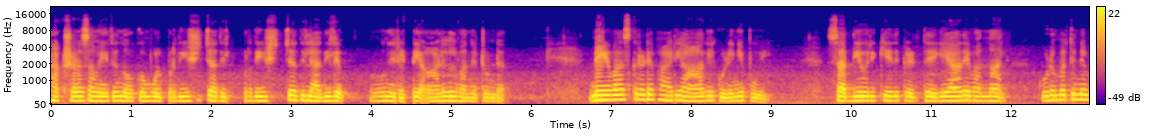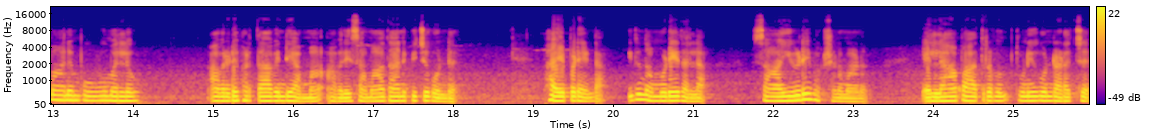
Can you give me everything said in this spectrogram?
ഭക്ഷണ സമയത്ത് നോക്കുമ്പോൾ പ്രതീക്ഷിച്ചതിൽ പ്രതീക്ഷിച്ചതിലതിലും മൂന്നിരട്ടി ആളുകൾ വന്നിട്ടുണ്ട്. നേവാസ്കറുടെ ഭാര്യ ആകെ കുഴങ്ങിപ്പോയി. സദ്യ ഒരുക്കിയത് തികയാതെ വന്നാൽ കുടുംബത്തിന്റെ മാനം പോവുമല്ലോ. അവരുടെ ഭർത്താവിന്റെ അമ്മ അവരെ സമാധാനിപ്പിച്ചുകൊണ്ട് ഭയപ്പെടേണ്ട ഇത് നമ്മുടേതല്ല സായിയുടെ ഭക്ഷണമാണ്. എല്ലാ പാത്രവും തുണി കൊണ്ടടച്ച്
